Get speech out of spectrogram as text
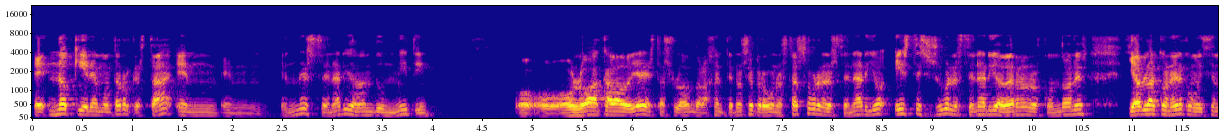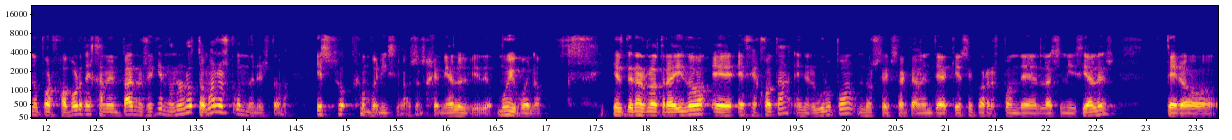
eh, no quiere montar porque está en, en- en un escenario dando un meeting. O, lo ha acabado ya y está saludando a la gente, no sé, pero bueno, está sobre el escenario. Este se sube al escenario a darle los condones y habla con él como diciendo, por favor, déjame en paz, no sé qué. No, no, no, toma los condones, toma. Eso son buenísimas, es genial el vídeo, muy bueno. Este nos lo ha traído eh, FJ en el grupo, no sé exactamente a qué se corresponden las iniciales, pero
